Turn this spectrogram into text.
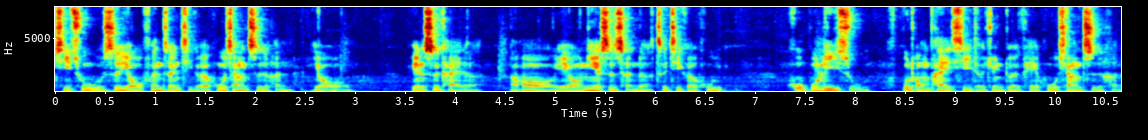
起初是有分成几个互相制衡，有袁世凯的，然后也有聂士成的，这几个互互不隶属、不同派系的军队可以互相制衡。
